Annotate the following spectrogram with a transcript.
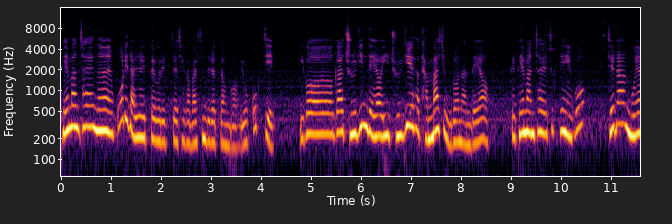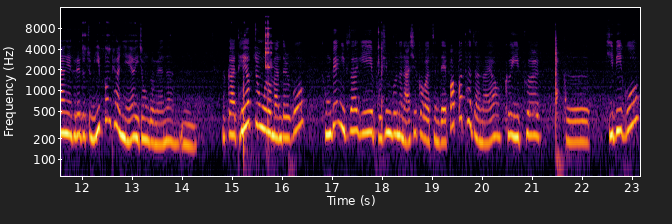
대만 차에는 꼴이 달려있다 그랬죠. 제가 말씀드렸던 거. 요 꼭지. 이거가 줄기인데요. 이 줄기에서 단맛이 우러난대요. 그 대만 차의 특징이고 재단 모양이 그래도 좀 이쁜 편이에요. 이 정도면은. 음. 그러니까 대엽종으로 만들고 동백 잎사귀 보신 분은 아실 것 같은데 뻣뻣하잖아요. 그 잎을 그 비비고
